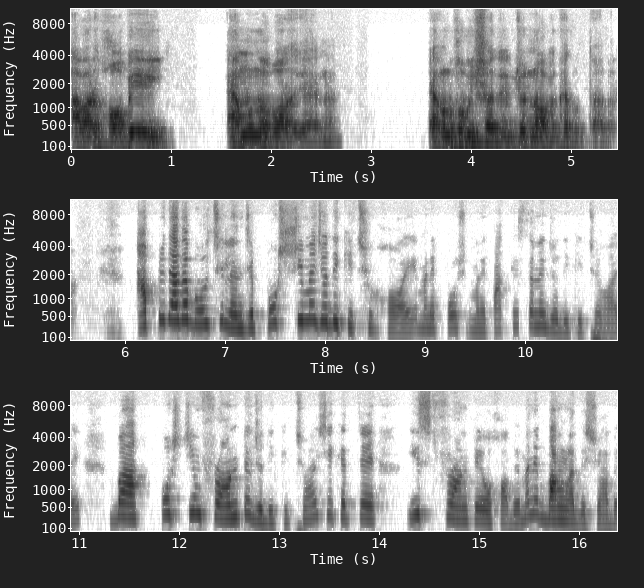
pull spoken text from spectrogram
আবার হবেই এমনও বলা যায় না। এখন ভবিষ্যতের জন্য অপেক্ষা করতে হবে। আপনি দাদা বলছিলেন যে পশ্চিমে যদি কিছু হয় মানে মানে পাকিস্তানে যদি কিছু হয় বা পশ্চিম ফ্রন্টে যদি কিছু হয় সেক্ষেত্রে ইস্ট ফ্রন্টেও হবে মানে বাংলাদেশে হবে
